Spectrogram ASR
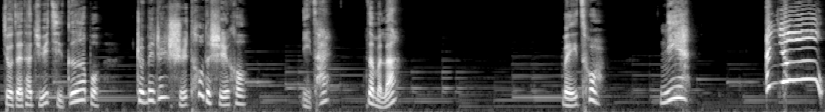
就在她举起胳膊准备扔石头的时候，你猜怎么了？没错，捏！哎呦！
